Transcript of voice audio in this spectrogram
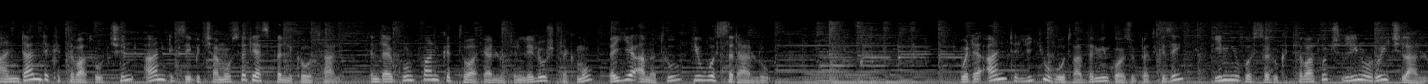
አንዳንድ ክትባቶችን አንድ ጊዜ ብቻ መውሰድ ያስፈልገውታል። እንደ ጉንፋን ክትባት ያሉትን ሌሎች ደግሞ በየዓመቱ ይወሰዳሉ። ወደ አንድ ልዩ ቦታ በሚጓዙበት ጊዜ የሚወሰዱ ክትባቶች ሊኖሩ ይችላሉ።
